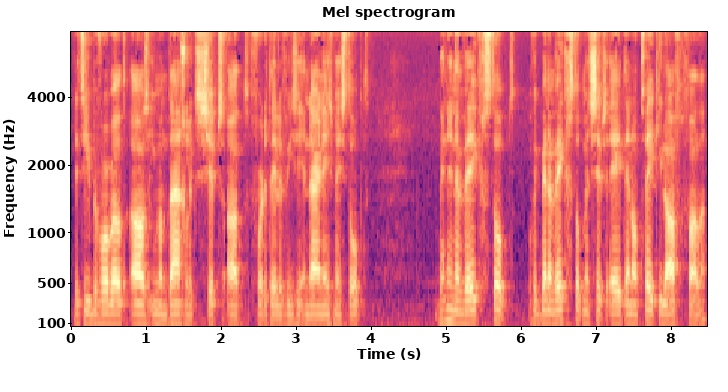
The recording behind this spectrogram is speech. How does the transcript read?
Dit zie je bijvoorbeeld als iemand dagelijks chips at voor de televisie en daar ineens mee stopt. Ik ben in een week gestopt, of ik ben een week gestopt met chips eten en al 2 kilo afgevallen.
